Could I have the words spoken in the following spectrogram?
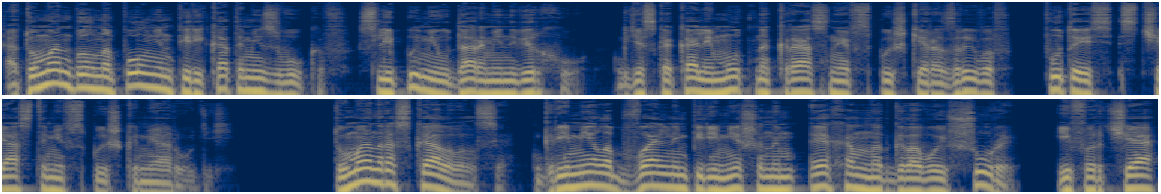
А туман был наполнен перекатами звуков, слепыми ударами наверху, где скакали мутно-красные вспышки разрывов, путаясь с частыми вспышками орудий. Туман раскалывался, гремел обвальным перемешанным эхом над головой Шуры, и, фырча,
